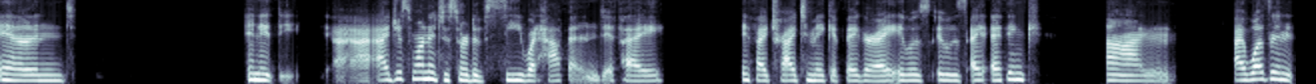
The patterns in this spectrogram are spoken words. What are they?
and and it I, I just wanted to sort of see what happened if I if I tried to make it bigger. I it was it was I, I think um I wasn't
